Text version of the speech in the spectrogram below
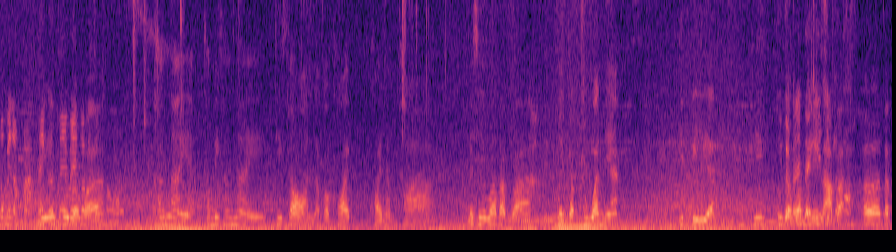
ก็ไม่ลำบากให้เงินแม่แม่ก็ไม่ส่งน้องข้างในอะเขามีข้างในที่สอนแล้วก็คอยคอยนำพา ไม่ใช่ว่าแบบว่าเหมือนกับทุกวันเนี้ย กี่ปีอะที่ที่แบบว่าไม่ได้รับอะเออแบบ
